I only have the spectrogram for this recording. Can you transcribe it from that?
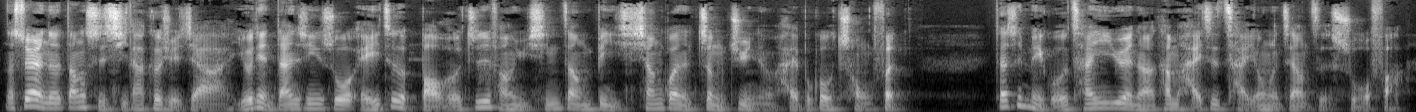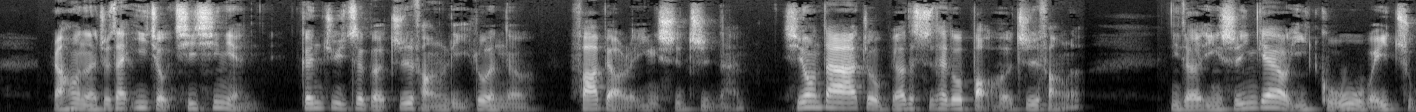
那虽然呢，当时其他科学家啊有点担心说，诶，这个饱和脂肪与心脏病相关的证据呢还不够充分，但是美国参议院呢，他们还是采用了这样子的说法，然后呢，就在一九七七年，根据这个脂肪理论呢，发表了饮食指南，希望大家就不要再吃太多饱和脂肪了，你的饮食应该要以谷物为主。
